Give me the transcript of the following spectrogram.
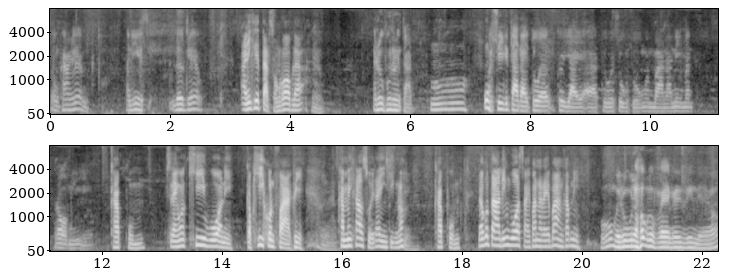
สองข้างเริ่ม อันนี้เลิกแล้วอันนี้คือตัดสองรอบแล้วอันนู้นเพิ่งเริ่มตัดอ๋ออุ๊ยบางทีก็ตัดได้ตัวตัวใหญ่อ่าตัวสูงสูงมันมานะนี่มันรอบนี้เองครับ ผม แสดงว่าขี้วัวนี่ กับขี้คนฝากนี่อืมทำให้ข้าวสวยได้จริงๆเนาะจริง ครับ ผม แล้วคุณตาเลี้ยงวัวสายพันธุ์อะไรบ้างครับนี่โอ้ไม่รู้แล้วกับแฟนกันนี่เนาะ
